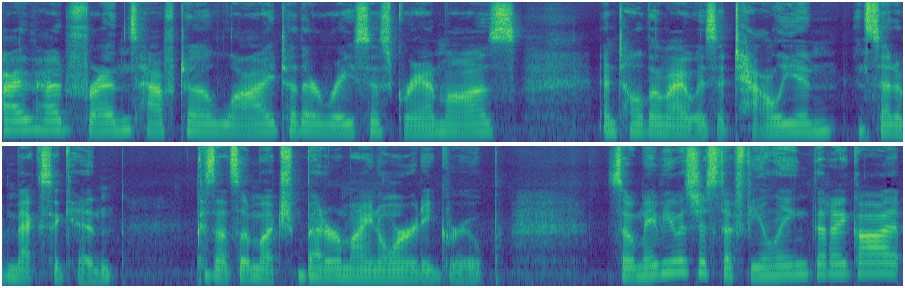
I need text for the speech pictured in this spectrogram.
I've had friends have to lie to their racist grandmas and tell them I was Italian instead of Mexican because that's a much better minority group. So maybe it was just a feeling that I got.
